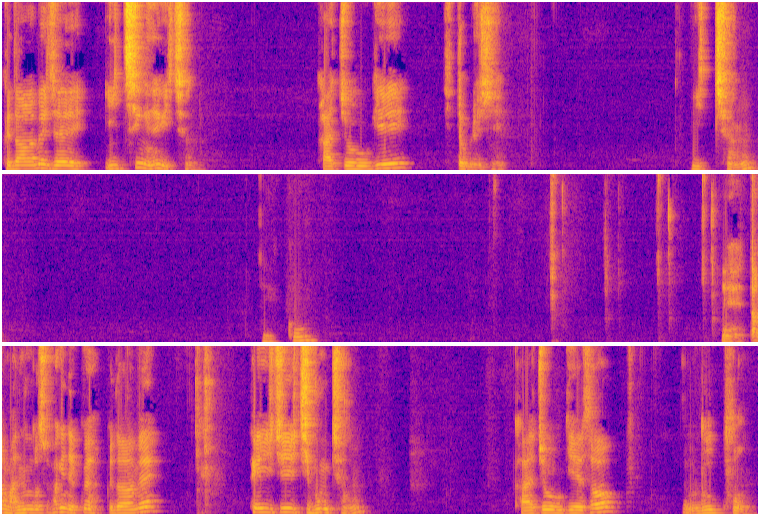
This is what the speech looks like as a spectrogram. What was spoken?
그 다음에 이제 2층이네요. 2층 가족이 DWG 2층 있고 네, 딱 맞는 것을 확인했고요. 그 다음에 페이지 지붕층 가족에서 루프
